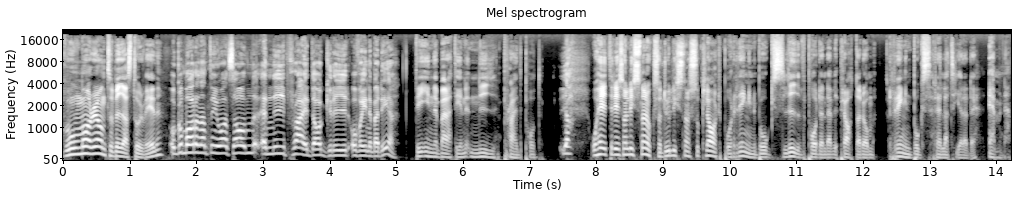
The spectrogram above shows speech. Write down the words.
God morgon Tobias Torvid. Och god morgon Anton Johansson, en ny Pride-dag gryr och vad innebär det? Det innebär att det är en ny Pride-podd. Ja. Och hej till dig som lyssnar också. Du lyssnar såklart på Regnbågsliv, podden där vi pratar om regnbågsrelaterade ämnen.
